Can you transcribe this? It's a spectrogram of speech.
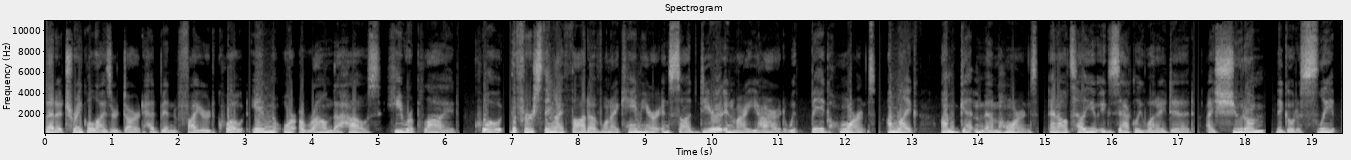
that a tranquilizer dart had been fired, quote, in or around the house, he replied, quote, The first thing I thought of when I came here and saw deer in my yard with big horns, I'm like, I'm getting them horns. And I'll tell you exactly what I did. I shoot them, they go to sleep,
